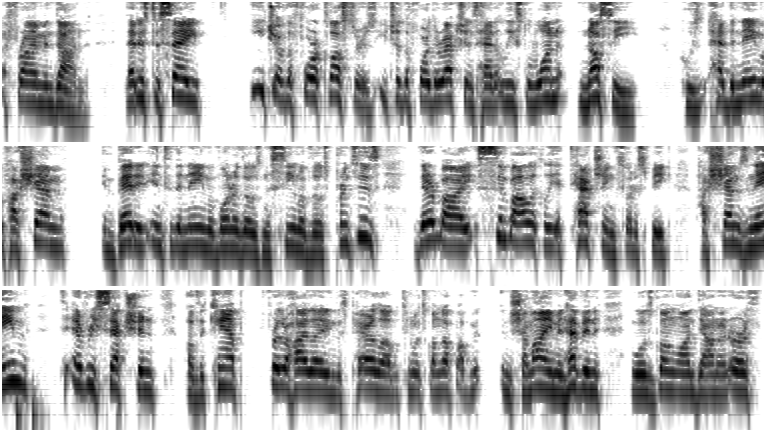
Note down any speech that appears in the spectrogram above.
Ephraim, and Dan. That is to say, each of the four clusters, each of the four directions had at least one Nasi who had the name of Hashem embedded into the name of one of those Nasim of those princes, thereby symbolically attaching, so to speak, Hashem's name to every section of the camp, further highlighting this parallel between what's going up, up in Shemaim in heaven and what was going on down on earth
